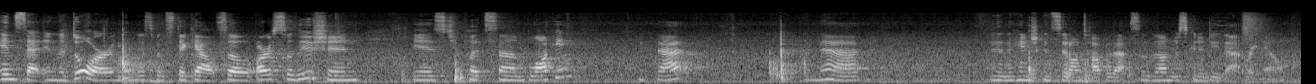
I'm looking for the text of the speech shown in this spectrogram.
inset in the door and then this would stick out. So our solution is to put some blocking like that and that. And then the hinge can sit on top of that. So I'm just gonna do that right now.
